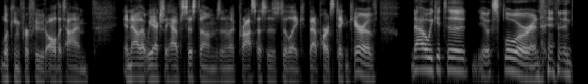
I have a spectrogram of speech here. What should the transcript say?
looking for food all the time. And now that we actually have systems and like processes to like that part's taken care of, now we get to you know explore and, and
